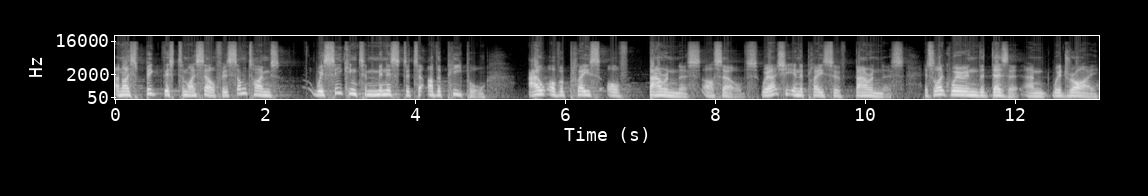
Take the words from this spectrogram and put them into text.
and I speak this to myself, is sometimes we're seeking to minister to other people out of a place of barrenness ourselves. We're actually in a place of barrenness. It's like we're in the desert and we're dry.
